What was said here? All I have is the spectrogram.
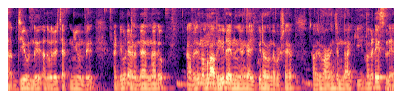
സബ്ജിയും ഉണ്ട് അതുപോലെ ചട്നിയും ഉണ്ട് അടിപൊളിയാണ്. അല്ലേ എന്നാലും അവർ നമ്മൾ അറിയില്ലായിരുന്നു. ഞാൻ കഴിക്കൂല എന്നുള്ളത് പക്ഷേ അവർ വാങ്ങിച്ചുണ്ടാക്കി. നല്ല ടേസ്റ്റ് ഇല്ലേ?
